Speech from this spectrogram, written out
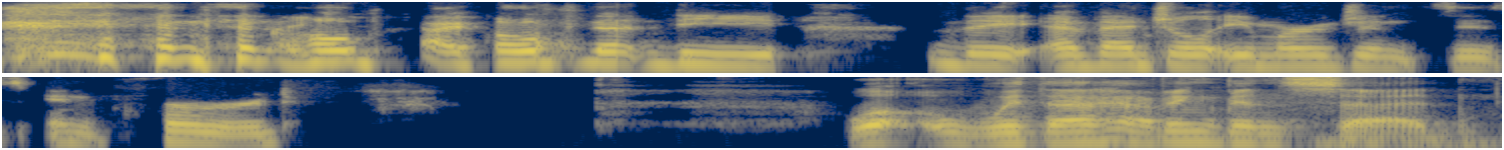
and then hope i hope that the the eventual emergence is inferred Well, with that having been said,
